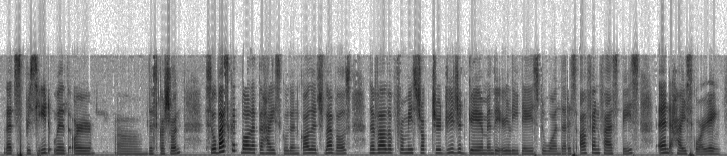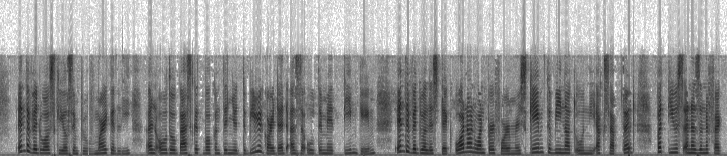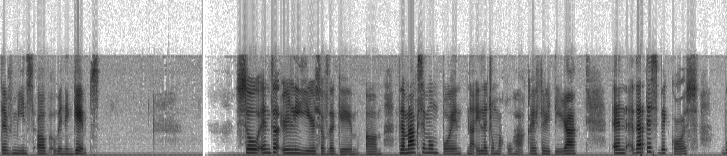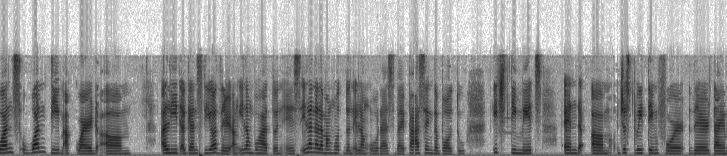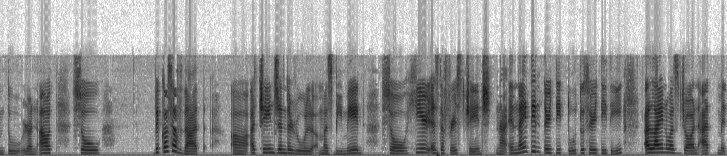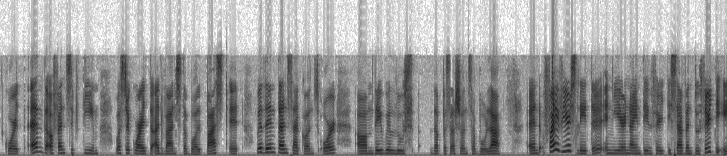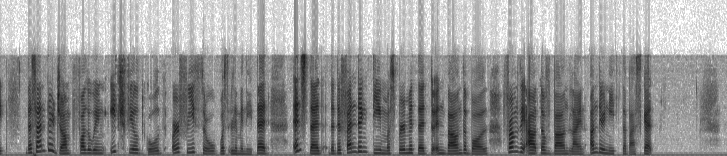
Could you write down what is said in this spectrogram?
let's proceed with our um, discussion. So, basketball at the high school and college levels developed from a structured, rigid game in the early days to one that is often fast-paced and high-scoring. Individual skills improved markedly, and although basketball continued to be regarded as the ultimate team game, individualistic one-on-one performers came to be not only accepted but used as an effective means of winning games. So, in the early years of the game, um, the maximum point na ila yung makuha kay 30 ra. And that is because once one team acquired um, a lead against the other, ang ilang buhaton is ilan na lamang hot doon ilang oras by passing the ball to each teammates and um, just waiting for their time to run out. So, because of that, uh, a change in the rule must be made. So here is the first change na in 1932 to 33, a line was drawn at midcourt and the offensive team was required to advance the ball past it within 10 seconds or um, they will lose the possession sa bola. And five years later, in year 1937 to 38, the center jump following each field goal or free throw was eliminated. Instead, the defending team was permitted to inbound the ball from the out-of-bound line underneath the basket.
